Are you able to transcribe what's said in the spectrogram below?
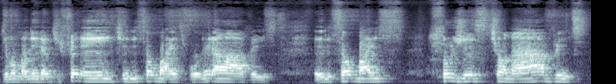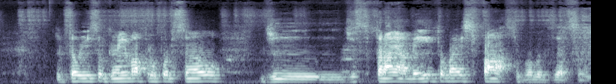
de uma maneira diferente, eles são mais vulneráveis eles são mais sugestionáveis, então isso ganha uma proporção de, de espraiamento mais fácil, vamos dizer assim.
